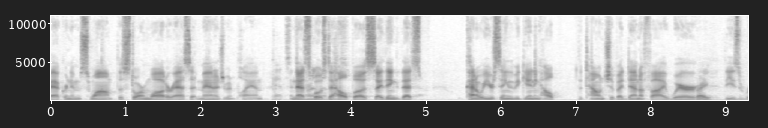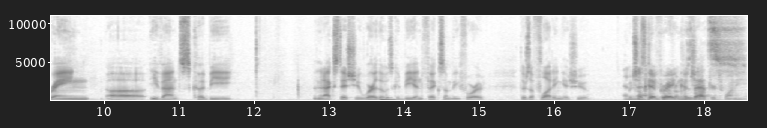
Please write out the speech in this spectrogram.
acronym SWAMP, the Stormwater Asset Management Plan. Yeah, And that's supposed to than- help us. I think that's kind of what you're saying in the beginning, help the township identify where Right. these rain uh, events could be, the next issue, where those could be and fix them before there's a flooding issue. And Which is that- Okay, different great, from the 'cause chapter that's- 20.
